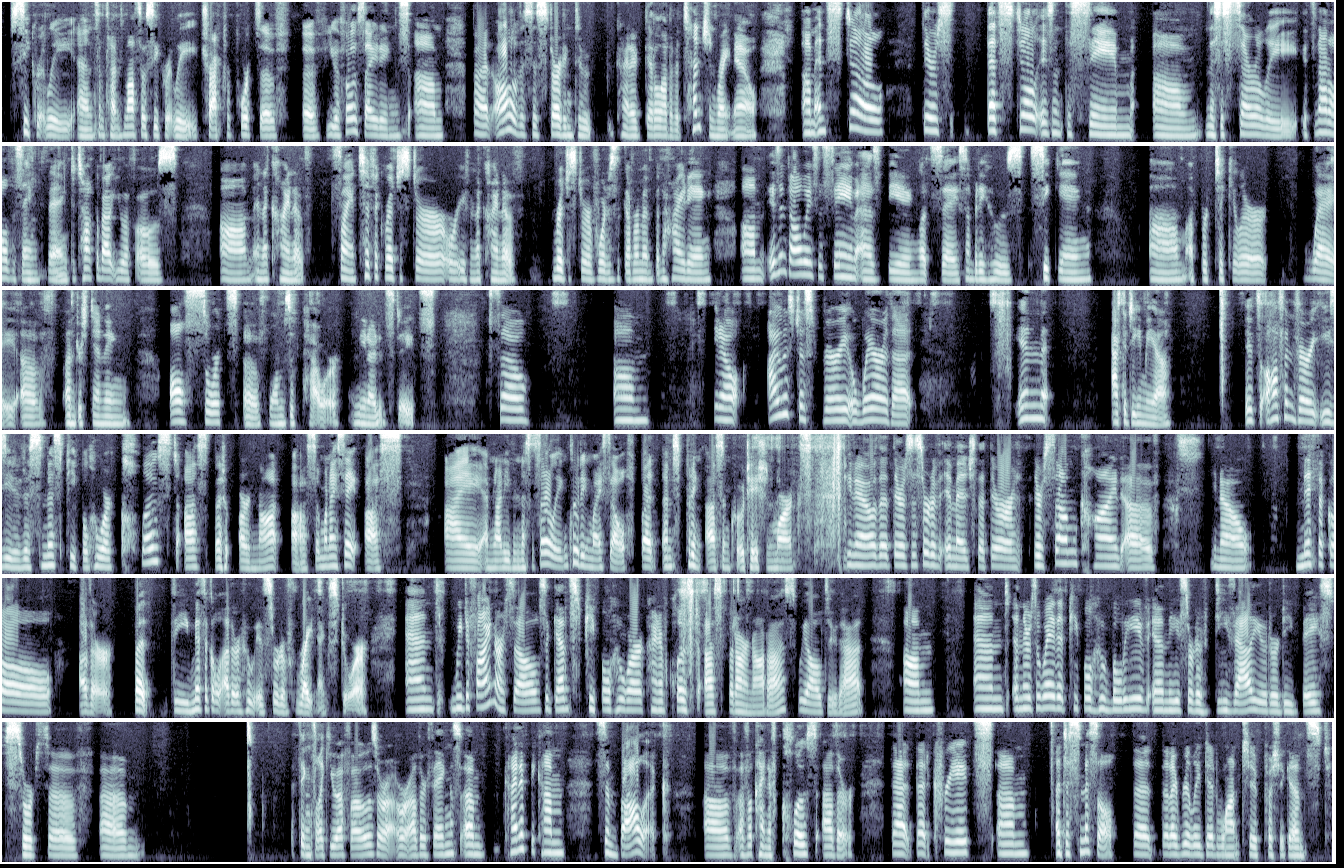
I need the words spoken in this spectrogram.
secretly and sometimes not so secretly tracked reports of of UFO sightings. Um, but all of this is starting to kind of get a lot of attention right now. Um, and still, there's that still isn't the same um, necessarily. It's not all the same thing to talk about UFOs um, in a kind of scientific register or even a kind of register of what has the government been hiding um, isn't always the same as being, let's say, somebody who's seeking um, a particular way of understanding all sorts of forms of power in the United States. So, um, you know, I was just very aware that in academia, it's often very easy to dismiss people who are close to us but are not us. And when I say us, I am not even necessarily including myself, but I'm putting us in quotation marks. You know that there's a sort of image that there are there's some kind of you know mythical other, but the mythical other who is sort of right next door. And we define ourselves against people who are kind of close to us but are not us. We all do that. Um, and and there's a way that people who believe in these sort of devalued or debased sorts of um, things like UFOs or, or other things um, kind of become symbolic of, of a kind of close other that that creates um, a dismissal that that I really did want to push against.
